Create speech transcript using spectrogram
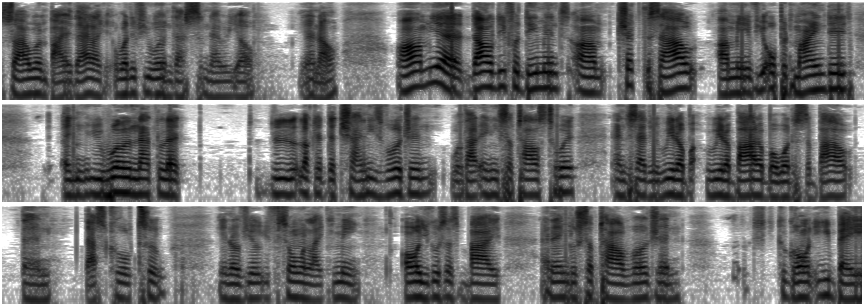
So I wouldn't buy that. Like, what if you were in that scenario? You know. Um, yeah, Dial D for Demons. Um, check this out. I mean, if you're open minded and you're willing not let look at the Chinese version without any subtitles to it, and decide to read about read about it, but what it's about, then that's cool too. You know, if you if someone like me, or you could just buy an English subtitle version, could go on eBay.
